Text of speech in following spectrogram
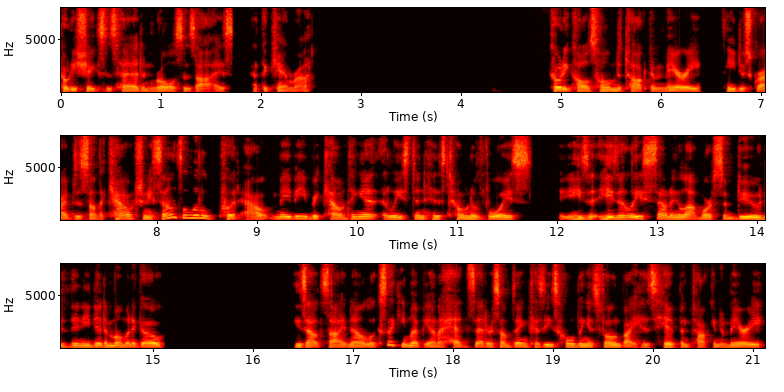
Kody shakes his head and rolls his eyes at the camera. Kody calls home to talk to Meri. He describes this on the couch and he sounds a little put out, maybe recounting it, at least in his tone of voice. He's, he's at least sounding a lot more subdued than he did a moment ago. He's outside now. Looks like he might be on a headset or something because he's holding his phone by his hip and talking to Meri,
